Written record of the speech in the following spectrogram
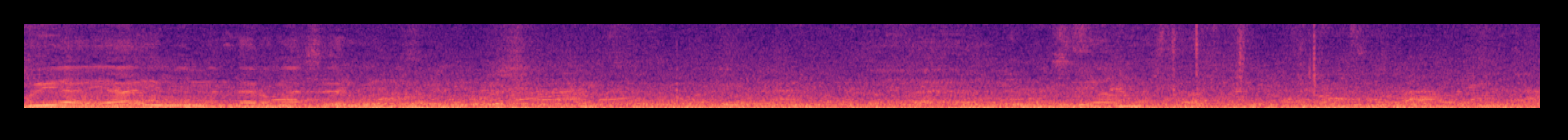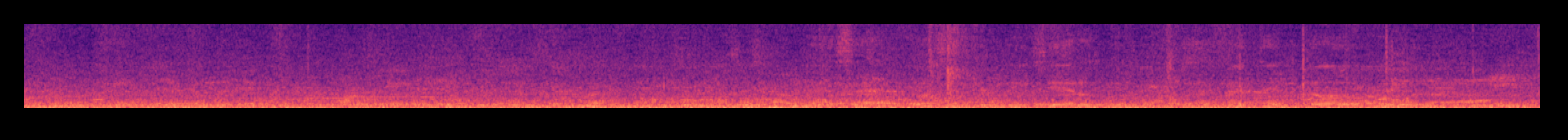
Fui allá y me mandaron a hacer un... ¿Cómo se llama que me hicieron que me meten todo a uno? ¿no?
